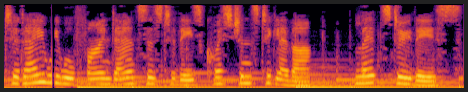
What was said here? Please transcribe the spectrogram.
Today we will find answers to these questions together. Let's do this.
